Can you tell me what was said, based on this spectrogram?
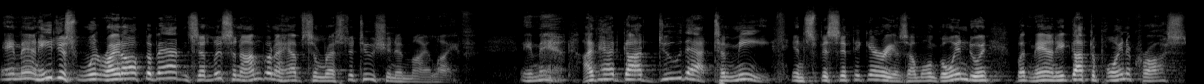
Yeah. Amen. He just went right off the bat and said, Listen, I'm going to have some restitution in my life. Amen. I've had God do that to me in specific areas. I won't go into it, but man, it got the point across.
